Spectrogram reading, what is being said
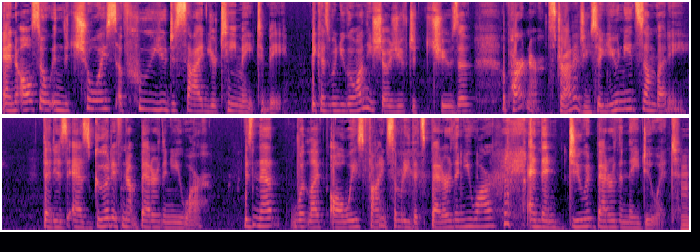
And also in the choice of who you decide your teammate to be. Because when you go on these shows, you have to choose a, a partner. Strategy. So you need somebody that is as good, if not better, than you are. Isn't that what life always finds somebody that's better than you are and then do it better than they do it? Hmm.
